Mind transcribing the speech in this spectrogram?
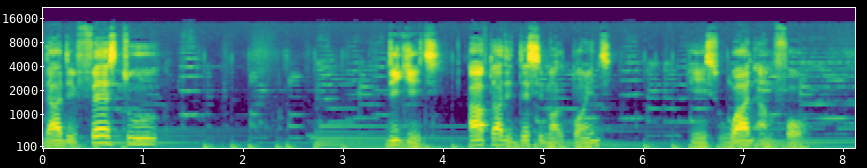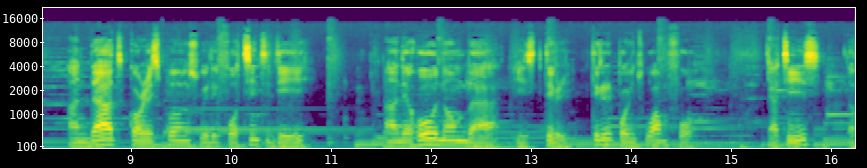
that the first two digits after the decimal point is 1 and 4 and that corresponds with the 14th day and the whole number is 3 3.14 that is the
